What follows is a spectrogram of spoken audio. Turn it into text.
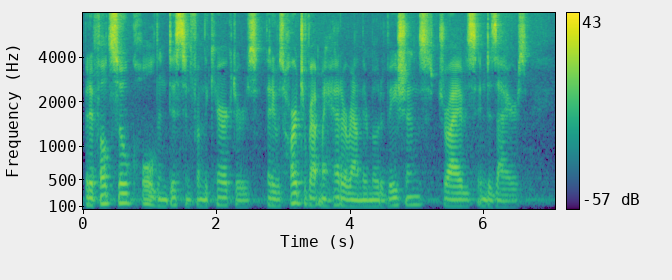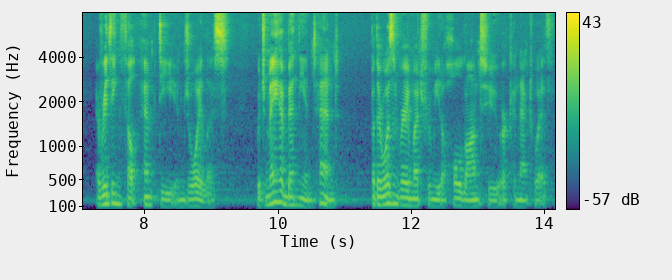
but it felt so cold and distant from the characters that it was hard to wrap my head around their motivations, drives, and desires. Everything felt empty and joyless, which may have been the intent, but there wasn't very much for me to hold on to or connect with.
